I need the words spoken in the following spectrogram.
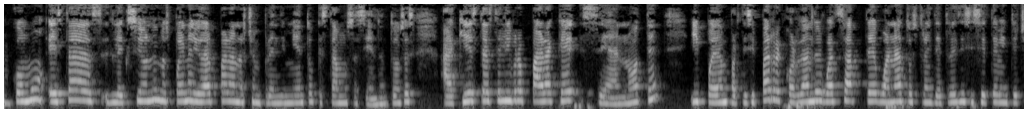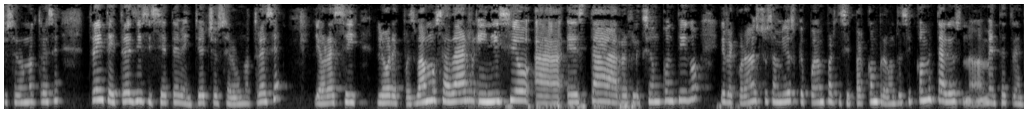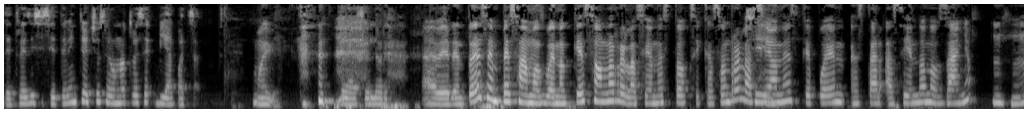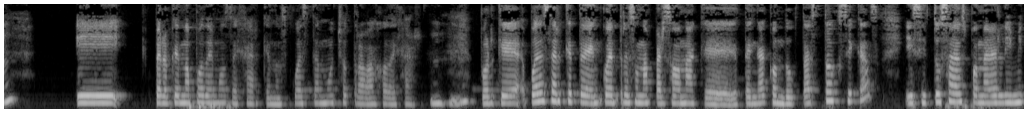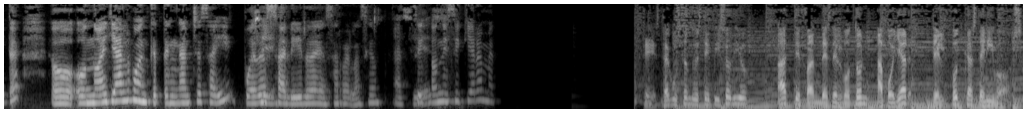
cómo estas lecciones nos pueden ayudar para nuestro emprendimiento que estamos haciendo. Entonces, aquí está este libro para que se anoten y puedan participar, recordando el WhatsApp de Guanatos 33 17 28 01 13, 33 17 28 01 13. Y ahora sí, Lore, pues vamos a dar inicio a esta reflexión contigo y recordar a nuestros amigos que pueden participar con preguntas y comentarios nuevamente 33 17 28 01 13 vía WhatsApp. Muy bien. Gracias, Lore. A ver, entonces empezamos. Bueno, ¿qué son las relaciones tóxicas? Son relaciones que pueden estar haciéndonos daño y pero que no podemos dejar, que nos cuesta mucho trabajo dejar. Porque puede ser que te encuentres una persona que tenga conductas tóxicas y si tú sabes poner el límite o, no hay algo en que te enganches ahí, puedes salir de esa relación. Así es. O ni siquiera me... ¿Te está gustando este episodio? Hazte fan desde el botón apoyar del podcast de Nivos.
